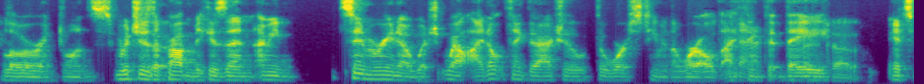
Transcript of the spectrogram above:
lower ranked ones, which is a problem because then, I mean, San Marino, which, well, I don't think they're actually the worst team in the world. I Nah, think that they, it's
